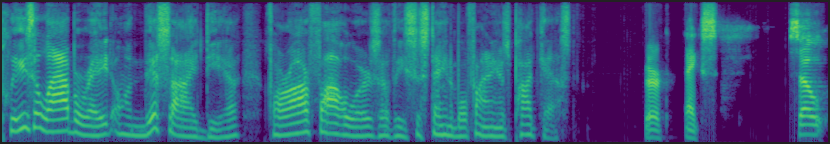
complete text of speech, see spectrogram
Please elaborate on this idea for our followers of the Sustainable Finance Podcast. Sure. Thanks. So,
